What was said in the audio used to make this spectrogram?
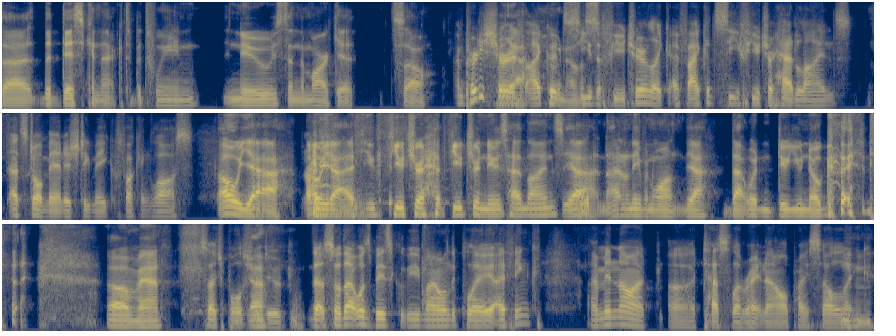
uh, the disconnect between news and the market. So I'm pretty sure if I could see the future, like if I could see future headlines, I'd still manage to make a fucking loss. Oh yeah. Oh yeah. If you future future news headlines, yeah, I don't even want. Yeah, that wouldn't do you no good. oh man. Such bullshit, Yeah. dude. That so that was basically my only play. I think I'm in uh, uh Tesla right now. I'll probably sell like Mhm.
